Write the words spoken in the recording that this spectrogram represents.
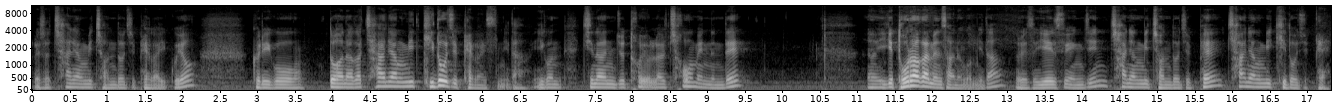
그래서 찬양 및 전도 집회가 있고요. 그리고 또 하나가 찬양 및 기도 집회가 있습니다. 이건 지난주 토요일 날 처음 했는데 어, 이게 돌아가면서 하는 겁니다. 그래서 예수행진, 찬양 및 전도 집회, 찬양 및 기도 집회.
